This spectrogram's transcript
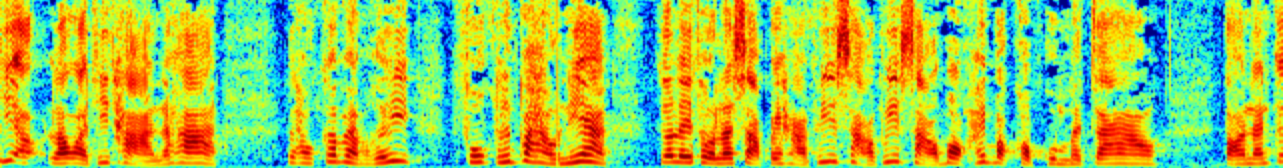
ที่เราอธิษฐานนะคะ เราก็แบบเฮ้ยฟุกหรือเปล่าเนี่ย ก็เลยโทรศัพท์ไปหาพี่สาวพี่สาวบอกให้บอกขอบคุณพระเจ้า ตอนนั้นก็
